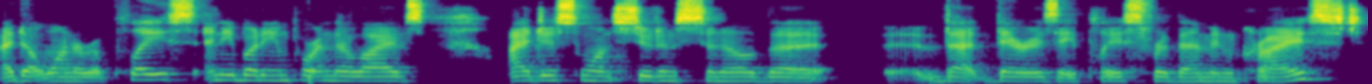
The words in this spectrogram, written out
I don't want to replace anybody important in their lives. I just want students to know that that there is a place for them in Christ.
